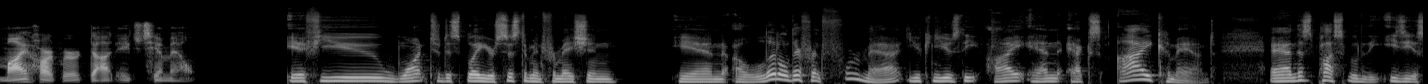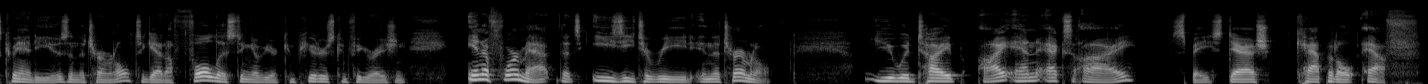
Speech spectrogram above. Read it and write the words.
myhardware.html. If you want to display your system information in a little different format, you can use the INXI command. And this is possibly the easiest command to use in the terminal to get a full listing of your computer's configuration in a format that's easy to read in the terminal. You would type INXI space dash capital F.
